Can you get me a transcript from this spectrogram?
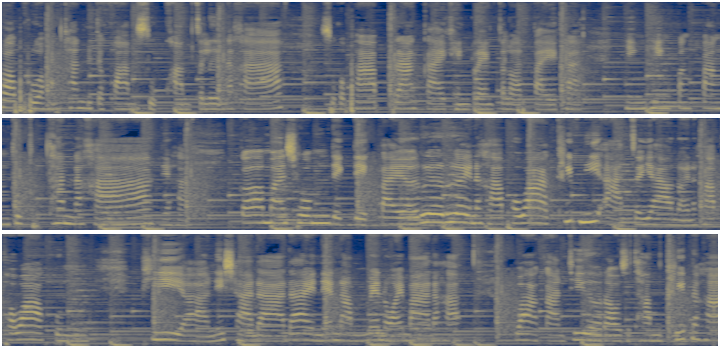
ครอบครัวของท่านมีแต่ความสุขความเจริญนะคะ สุขภาพร่างกายแข็งแรงตลอดไปค่ะเฮงเฮงปังปังทุกทุกท่านนะคะเนี่ยค่ะ ก็มาชมเด็กๆไปเรื่อยๆนะคะ เพราะว่าคลิปนี้อาจจะยาวหน่อยนะคะ เพราะว่าคุณพี่นิชาดาได้แนะนำแม่น้อยมานะคะ ว่าการที่เราจะทำคลิปนะคะ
